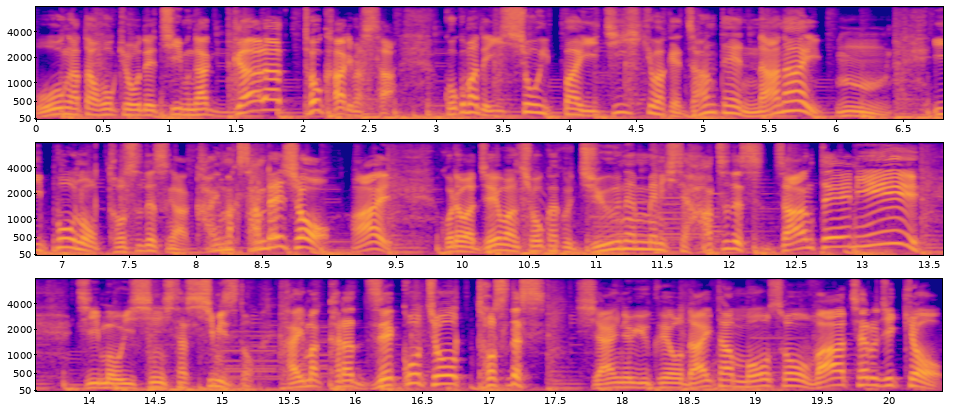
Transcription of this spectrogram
大型補強でチームがガラッと変わりました。ここまで1勝1敗1引き分け暫定7位、うん、一方の鳥栖ですが開幕3連勝。はい。これは J1 昇格10年目にして初です。暫定2位。チームを一新した清水と開幕から絶好調鳥栖です。試合の行方を大胆妄想バーチャル実況。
